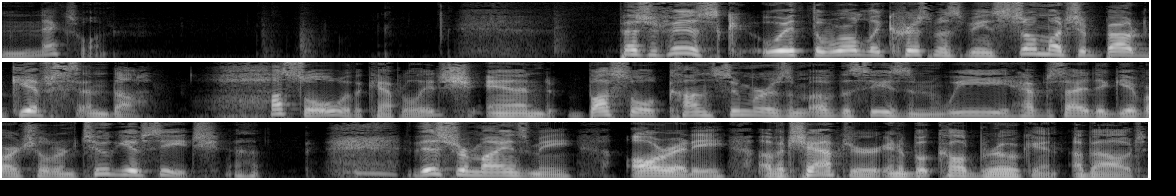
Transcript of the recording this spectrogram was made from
next one. Pastor Fisk, with the worldly Christmas being so much about gifts and the Hustle with a capital H and Bustle Consumerism of the Season, we have decided to give our children two gifts each. this reminds me already of a chapter in a book called Broken about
